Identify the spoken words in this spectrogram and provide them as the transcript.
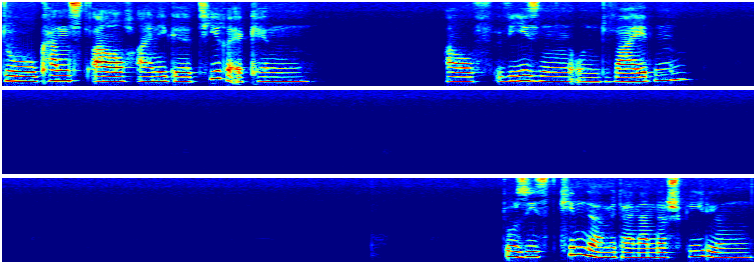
Du kannst auch einige Tiere erkennen auf Wiesen und Weiden Du siehst Kinder miteinander spielen.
